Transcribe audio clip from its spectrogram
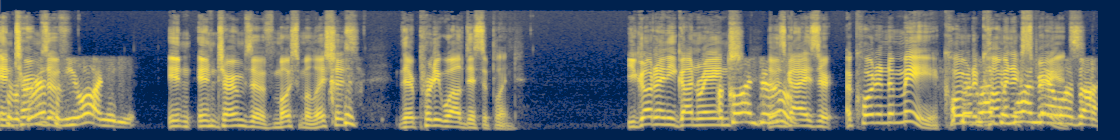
in terms of you are an idiot. in in terms of most militias, they're pretty well disciplined. You go to any gun range, According to those who? guys are according to me, according Just to like common the one that experience. was uh,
